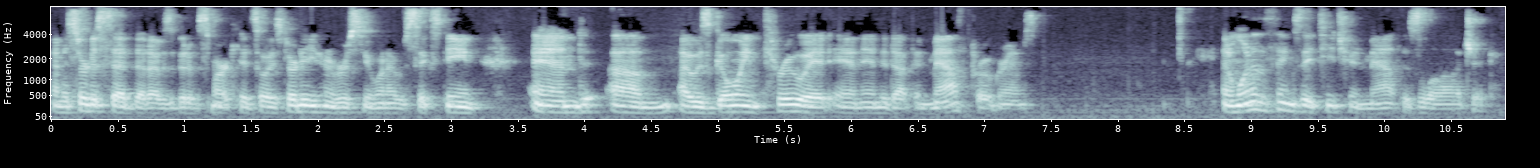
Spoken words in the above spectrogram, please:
and I sort of said that I was a bit of a smart kid. So I started university when I was 16, and um, I was going through it and ended up in math programs. And one of the things they teach you in math is logic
